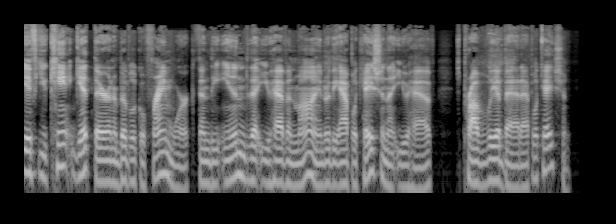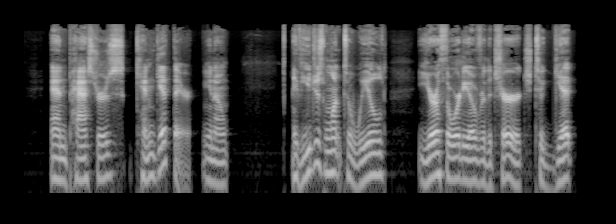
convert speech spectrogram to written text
if you can't get there in a biblical framework, then the end that you have in mind or the application that you have is probably a bad application. And pastors can get there. You know, if you just want to wield your authority over the church to get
